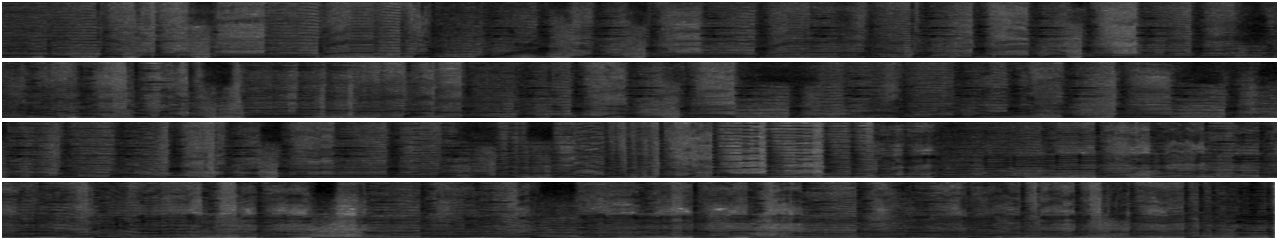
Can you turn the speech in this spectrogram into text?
ولاقي الدكرور فوق ضغط وعافية وذوق خط أحمر هنا فوق شحاتك جمل ستوب بهلول كاتم الأنفاس عمرو ده واحد بس. سليمان بهلول ده أساس بطلة صياد بالحب. كلها جاية ولها دور ربنا عليكوا يستر. دي الجثة اللي أنا هدقر هديها تلات خبطات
